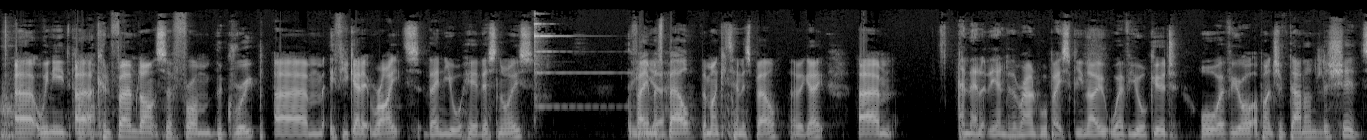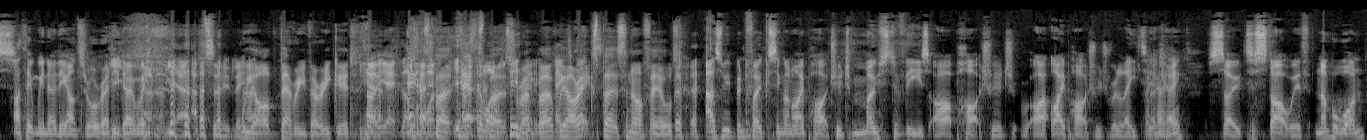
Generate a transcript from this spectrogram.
Uh, we need uh, a confirmed answer from the group. Um, if you get it right, then you'll hear this noise. The famous bell. The monkey tennis bell. There we go. Um, and then at the end of the round, we'll basically know whether you're good or whether you're a bunch of down under the shids. I think we know the answer already, don't we? yeah, absolutely. We are very, very good. Oh, yeah, that's the one. Expert, Yeah, that's the experts, remember. We are Experts. experts in our field. As we've been focusing on iPartridge, most of these are Partridge, uh, iPartridge related. Okay. So to start with, number one,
